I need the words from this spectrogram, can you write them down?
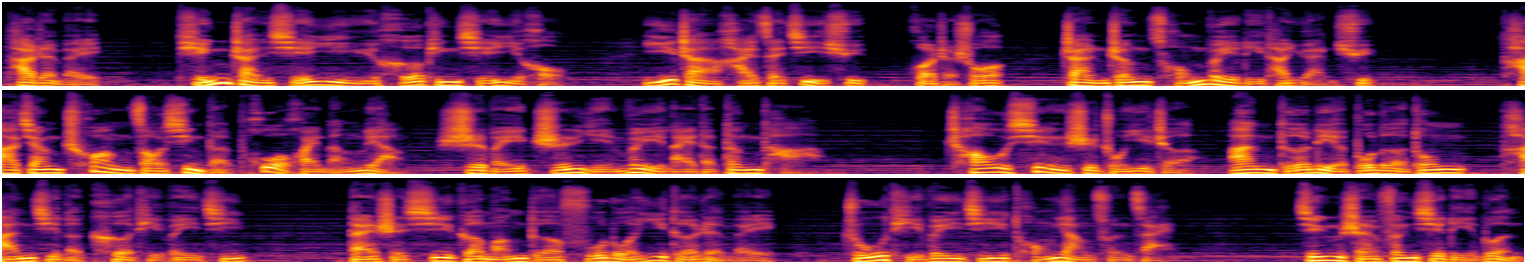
他认为，停战协议与和平协议后，一战还在继续，或者说，战争从未离他远去。他将创造性的破坏能量视为指引未来的灯塔。超现实主义者安德烈·布勒东谈及了客体危机。但是西格蒙德·弗洛伊德认为，主体危机同样存在。精神分析理论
